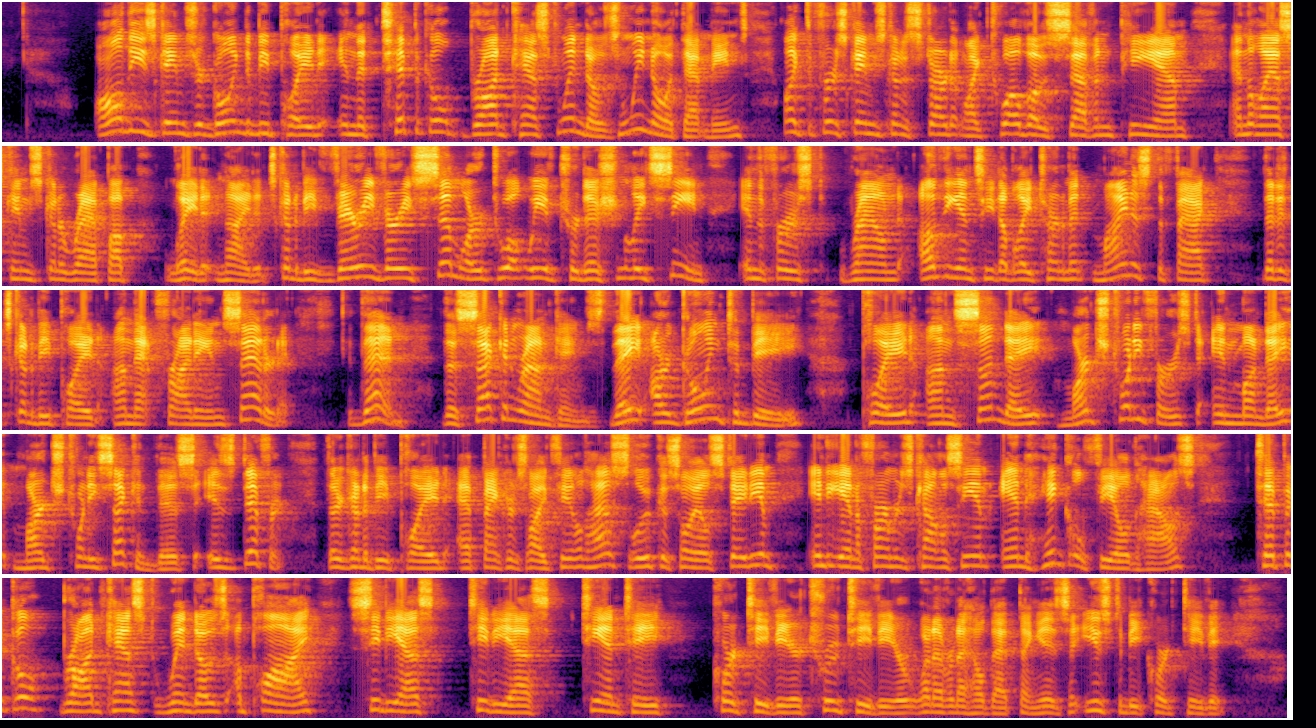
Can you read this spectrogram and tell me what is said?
All these games are going to be played in the typical broadcast windows, and we know what that means. Like the first game is going to start at like 12:07 p.m. and the last game is going to wrap up late at night. It's going to be very, very similar to what we have traditionally seen in the first round of the NCAA tournament, minus the fact that it's going to be played on that Friday and Saturday. Then the second round games, they are going to be played on Sunday, March 21st, and Monday, March 22nd. This is different. They're going to be played at Bankers Life Fieldhouse, Lucas Oil Stadium, Indiana Farmers Coliseum, and Hinkle Fieldhouse. Typical broadcast windows apply CBS, TBS, TNT, Court TV, or truTV, or whatever the hell that thing is. It used to be Court TV.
